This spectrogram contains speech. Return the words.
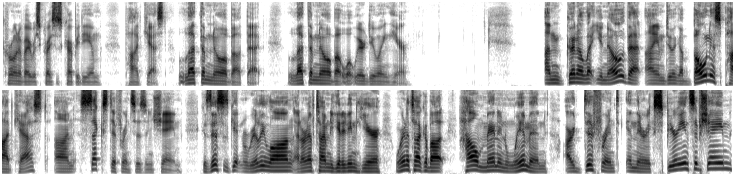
Coronavirus Crisis Carpe Diem podcast? Let them know about that. Let them know about what we're doing here. I'm going to let you know that I am doing a bonus podcast on sex differences and shame because this is getting really long. I don't have time to get it in here. We're going to talk about how men and women are different in their experience of shame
